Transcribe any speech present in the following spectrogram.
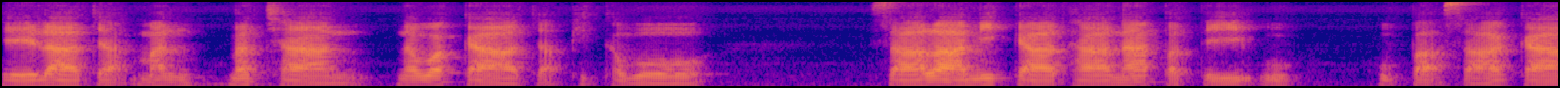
เทราจะมันมัชชานนวกาจะพิกโว สารามิกาทานาปฏิอุอุปสากา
